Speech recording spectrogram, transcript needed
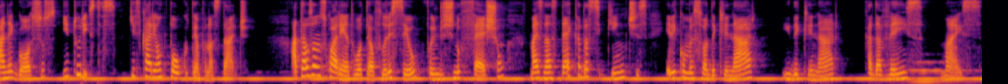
a negócios e turistas, que ficariam pouco tempo na cidade. Até os anos 40, o hotel floresceu, foi um destino fashion, mas nas décadas seguintes ele começou a declinar e declinar cada vez mais.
